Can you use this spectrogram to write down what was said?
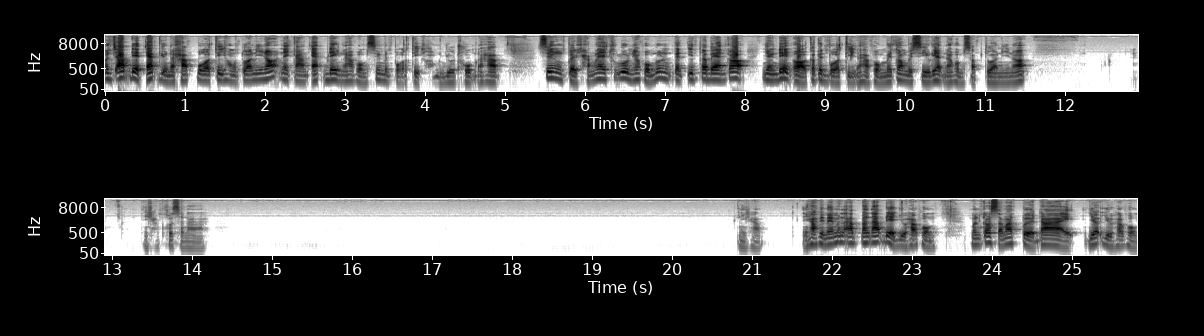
มันจะอัปเดตแอปอยู่นะครับปกติของตัวนี้เนาะในการแอปเด้งนะครับผมซึ่งเป็นปกติของ YouTube นะครับซึ่งเปิดครั้งแรกทุกรุ่นครับผมรุ่นเป็นอินเตอร์แบนก็ยังเด้งออกก็เป็นปกตินะครับผมไม่ต้องไปซีเรียสนะผมสับตัวนี้เนาะนี่ครับโฆษณานี่ครับนี่ครับเห็นไหมมันอัพมันอัปเดตอยู่ครับผม มันก็สามารถเปิดได้เยอะอยู่ครับผม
